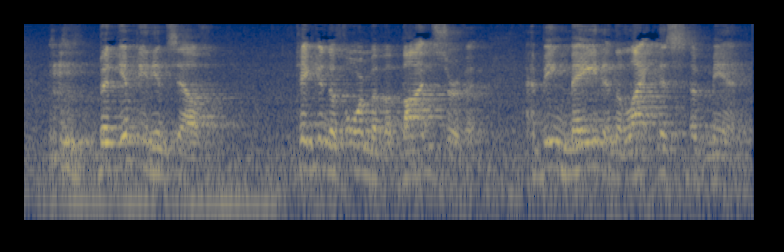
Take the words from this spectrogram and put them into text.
but emptied himself, taking the form of a bondservant, and being made in the likeness of men.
